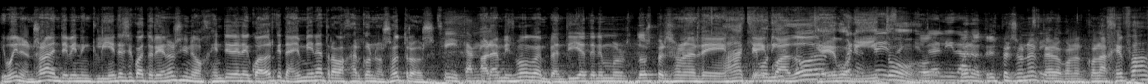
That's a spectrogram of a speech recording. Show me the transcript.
y bueno, no solamente vienen clientes ecuatorianos, sino gente del Ecuador que también viene a trabajar con nosotros. Sí, también. Ahora mismo en plantilla tenemos dos personas de, Ah, qué de bonito. Ecuador. Qué Bueno, bonito. tres, en O- bueno, tres personas, Sí. claro, con, con la jefa.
